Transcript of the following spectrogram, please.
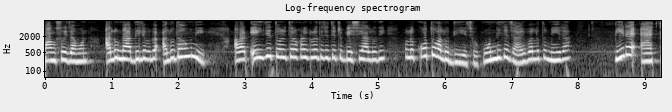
মাংস যেমন আলু না দিলে বলবে আলু দাওনি? আবার এই যে তরি তরকারিগুলোতে যদি একটু বেশি আলু দিই তাহলে কত আলু দিয়েছ? কোন দিকে যায় বলো তো মেয়েরা? মেয়েরা এত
